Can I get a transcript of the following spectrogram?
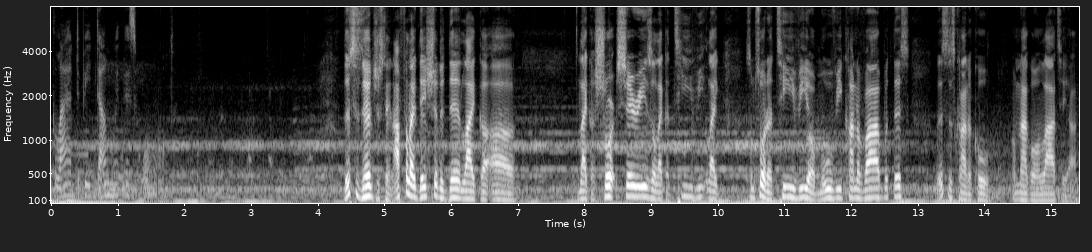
glad to be done with this world. This is interesting. I feel like they should have did like a uh, like a short series or like a TV, like some sort of TV or movie kind of vibe with this. This is kind of cool. I'm not gonna lie to y'all.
